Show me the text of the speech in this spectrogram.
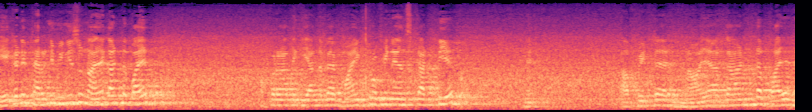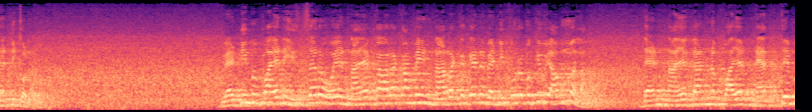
ඒකනේ පැරණි මිනිස්සු ණය ගන්න බය. අපරාධ කියන්න බෑ මයික්‍රෝ ෆිනෑන්ස් කට්ටිය නේ. අපිට ණය ගන්න බය නැතිකොලා. වැඩිම බයන ඉස්සර ඔය ණයකාරකමේ නරක ගැන වැඩිපුරම කිව්වේ අම්මලා. දැන් ණය ගන්න බය නැත්තෙම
